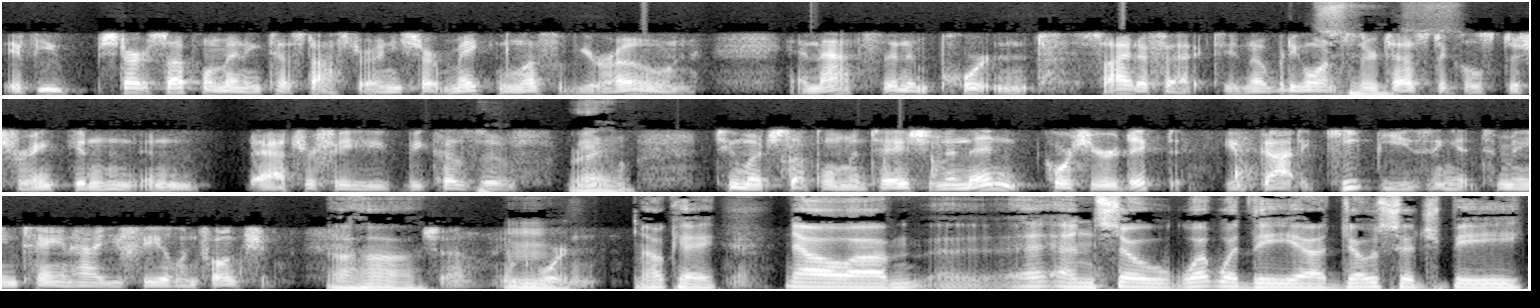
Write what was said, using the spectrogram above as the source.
if you start supplementing testosterone, you start making less of your own, and that's an important side effect. Nobody wants their testicles to shrink and, and atrophy because of Right. you know, too much supplementation. And then, of course, you're addicted. You've got to keep using it to maintain how you feel and function. Uh huh. So important. Okay. Now, um, and so what would the uh, dosage be,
